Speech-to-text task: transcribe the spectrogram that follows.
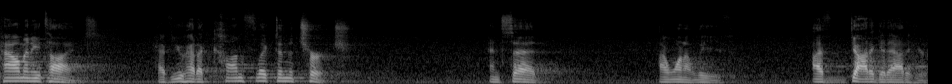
How many times have you had a conflict in the church and said, I want to leave? I've got to get out of here.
